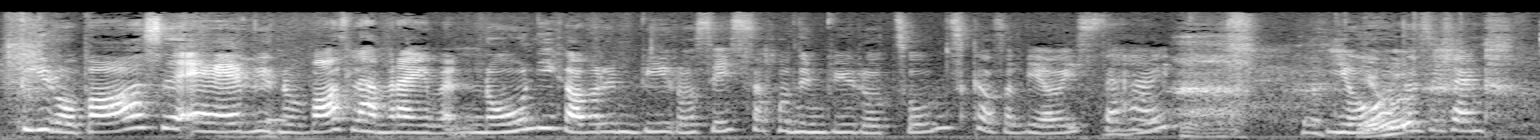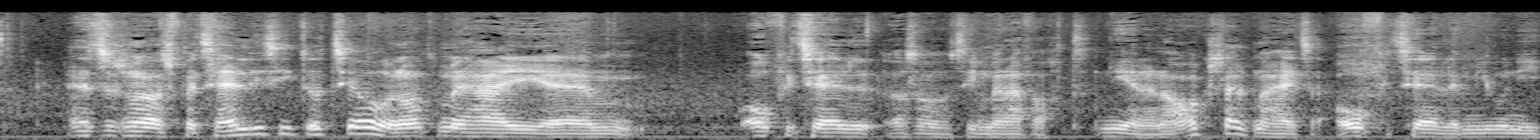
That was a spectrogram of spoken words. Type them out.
Büro Basel, äh, Büro Basel haben wir eigentlich noch nicht, aber im Büro Sissach und im Büro Zunsk, also bei uns daheim. Mhm. Ja, ja, das ist eigentlich... Es ist eine spezielle Situation, oder? Wir haben ähm, offiziell, also sind wir einfach nie angestellt, wir haben jetzt offiziell im Juni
